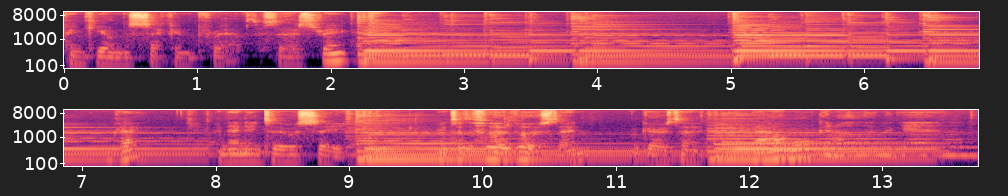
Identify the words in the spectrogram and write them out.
pinky on the second fret of the third string. Okay, and then into a C. Into the third verse then, it goes to Now I'm walking home again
